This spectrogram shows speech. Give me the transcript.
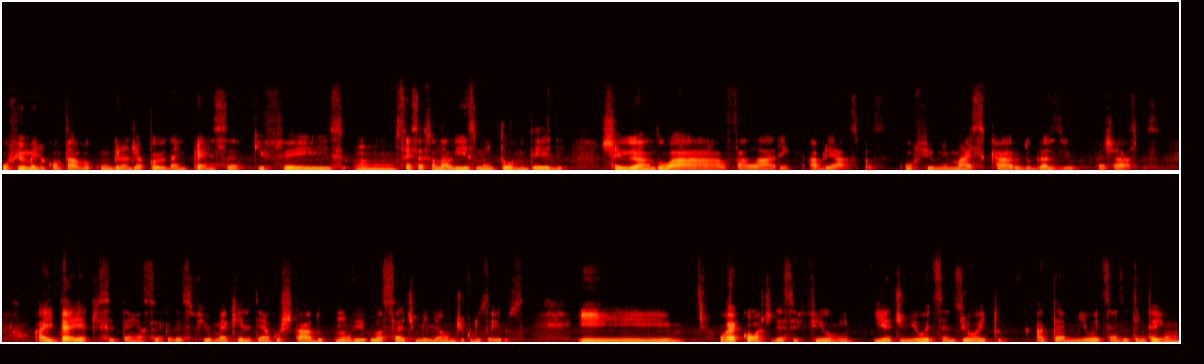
O filme ele contava com um grande apoio da imprensa, que fez um sensacionalismo em torno dele, chegando a falarem, abre aspas, o filme mais caro do Brasil, fecha aspas. A ideia que se tem acerca desse filme é que ele tenha custado 1,7 milhão de cruzeiros. E o recorte desse filme ia de 1808 até 1831.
